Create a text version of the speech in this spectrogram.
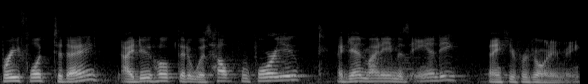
brief look today. I do hope that it was helpful for you. Again, my name is Andy. Thank you for joining me.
